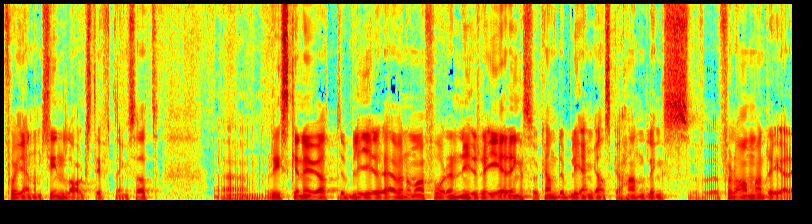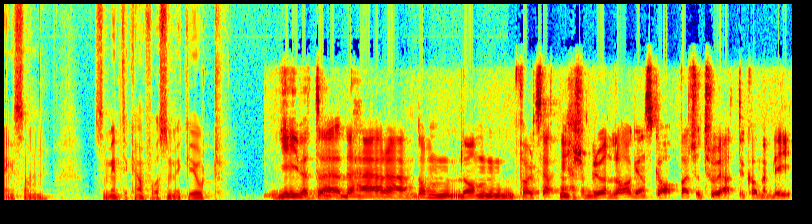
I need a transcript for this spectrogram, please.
få igenom sin lagstiftning. Så att eh, Ehm, risken är ju att det blir, även om man får en ny regering så kan det bli en ganska handlingsförlamad regering som, som inte kan få så mycket gjort. Givet det här, eh, de, de förutsättningar som grundlagen skapar så tror jag att det kommer bli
